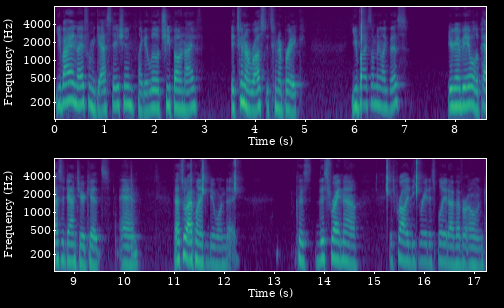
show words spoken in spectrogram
You buy a knife from a gas station, like a little cheapo knife, it's gonna rust, it's gonna break. You buy something like this, you're gonna be able to pass it down to your kids, and that's what I plan to do one day. Because this right now is probably the greatest blade I've ever owned.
